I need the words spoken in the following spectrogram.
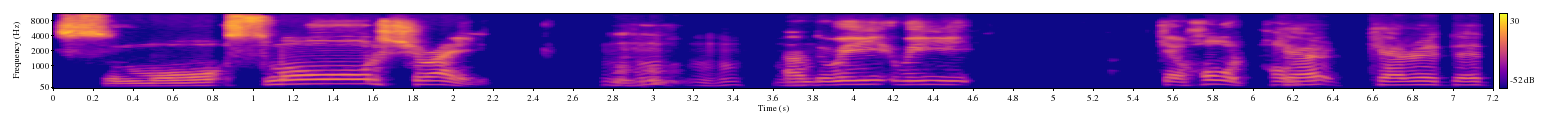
small small shrine, Mhm, Mhm. mhm, mhm. and we we can hold, hold Car- carry that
